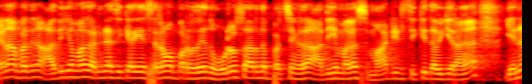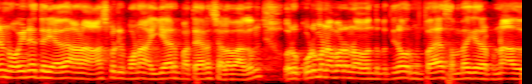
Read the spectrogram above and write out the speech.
ஏன்னா பார்த்தீங்கன்னா அதிகமாக கன்னிராசிக்காரங்க சிரமப்படுறது இந்த உடல் சார்ந்த பிரச்சனைகள் தான் அதிகமாக மாட்டிட்டு சிக்கி தவிக்கிறாங்க. என்ன நோயினே தெரியாது. ஆனால் ஹாஸ்பிட்டல் போனால் ஐயாயிரம் பத்தாயிரம் செலவாகும். ஒரு குடும்ப நபர் வந்து பார்த்தீங்கன்னா ஒரு முப்பதாயிரம் சம்பாதிக்கிறார் அப்படின்னா அது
